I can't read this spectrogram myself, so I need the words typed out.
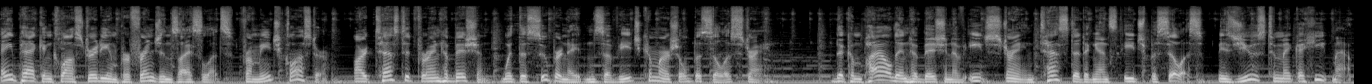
APEC and Clostridium perfringens isolates from each cluster are tested for inhibition with the supernatants of each commercial bacillus strain. The compiled inhibition of each strain tested against each bacillus is used to make a heat map.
